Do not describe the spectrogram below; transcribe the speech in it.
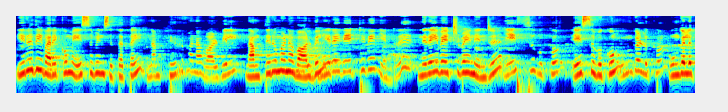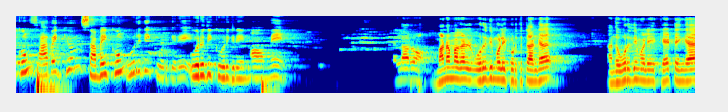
இறுதி வரைக்கும் இயேசுவின் சித்தத்தை நம் திருமண வாழ்வில் நம் திருமண வாழ்வில் நிறைவேற்றுவேன் என்று நிறைவேற்றுவேன் என்று இயேசுவுக்கும் இயேசுவுக்கும் உங்களுக்கும் உங்களுக்கும் சபைக்கும் சபைக்கும் உறுதி கூறுகிறேன். உறுதி கூறுகிறேன். ஆமென். எல்லாரும் மணமகள் உறுதிமொழி கொடுத்துட்டாங்க. அந்த உறுதிமொழியை கேட்டீங்க.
